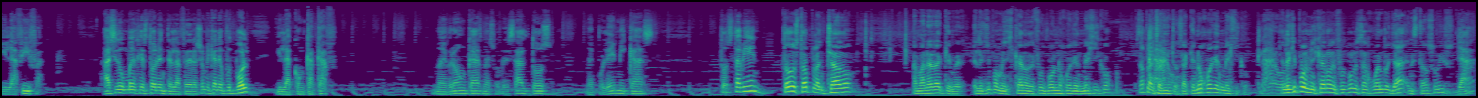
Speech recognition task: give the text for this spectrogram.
y la FIFA. Ha sido un buen gestor entre la Federación Mexicana de Fútbol y la CONCACAF. No hay broncas, no hay sobresaltos, no hay polémicas. Todo está bien. Todo está planchado a manera que el equipo mexicano de fútbol no juegue en México. Está planchadito, o sea, que no juegue en México. Claro. El equipo mexicano de fútbol está jugando ya en Estados Unidos. Ya,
